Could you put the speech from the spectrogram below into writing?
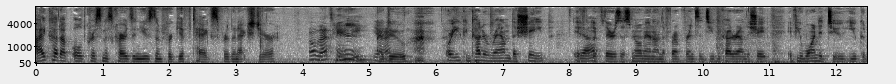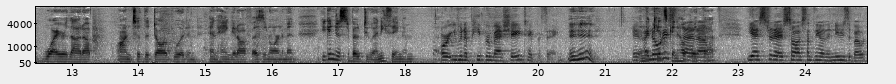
I cut up old Christmas cards and use them for gift tags for the next year. Oh, that's handy. Yeah, I do. Or you can cut around the shape. If, Yeah. if there's a snowman on the front, for instance, you can cut around the shape. If you wanted to, you could wire that up onto the dogwood and, and hang it off as an ornament. You can just about do anything. Um, Or even a paper mache type of thing. Mm-hmm. Yeah, And I the kids can help that, with um, that. Yesterday, I saw something on the news about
